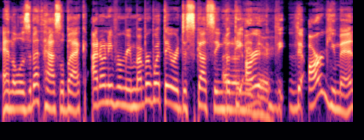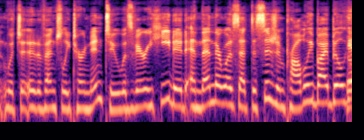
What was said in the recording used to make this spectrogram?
and Elizabeth Hasselbeck. I don't even remember what they were discussing, but the, ar- the the argument, which it eventually turned into, was very heated. And then there was that decision, probably by Bill, Bill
